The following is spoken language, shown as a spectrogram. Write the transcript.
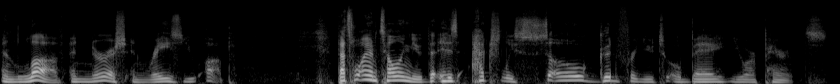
and love and nourish and raise you up. That's why I'm telling you that it is actually so good for you to obey your parents.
